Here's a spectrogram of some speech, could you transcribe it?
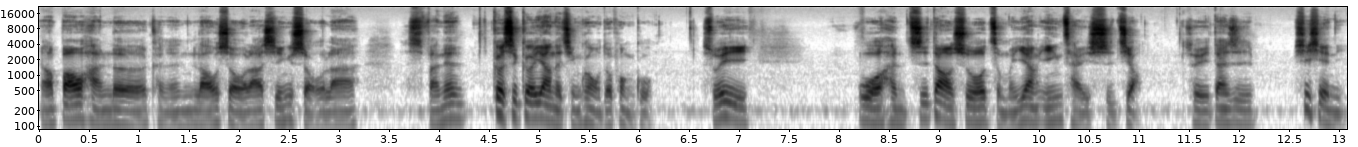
然后包含了可能老手啦、新手啦。反正各式各样的情况我都碰过，所以我很知道说怎么样因材施教。所以，但是谢谢你，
